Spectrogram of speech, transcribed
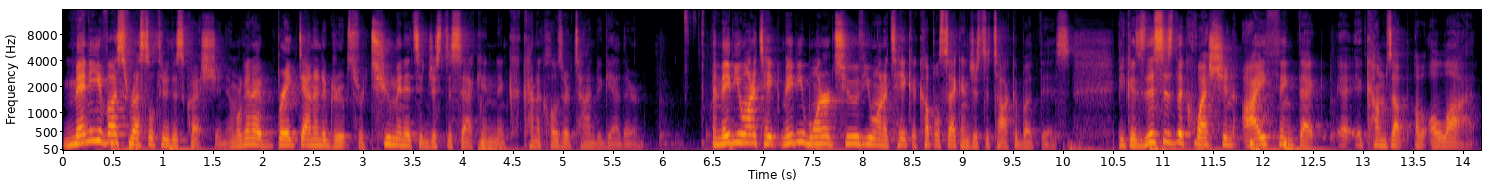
Many of us wrestle through this question, and we're going to break down into groups for two minutes in just a second and kind of close our time together. And maybe you want to take, maybe one or two of you want to take a couple seconds just to talk about this, because this is the question I think that uh, it comes up a, lot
